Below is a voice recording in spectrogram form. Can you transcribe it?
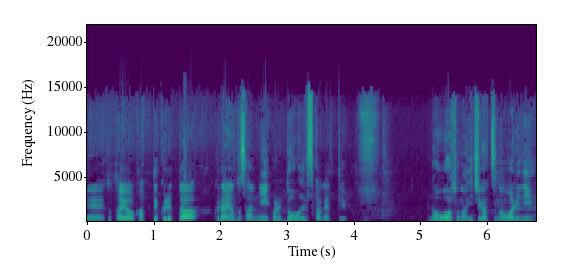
えっ、ー、と、対話を買ってくれたクライアントさんに、これどうですかねっていうのを、その1月の終わりに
